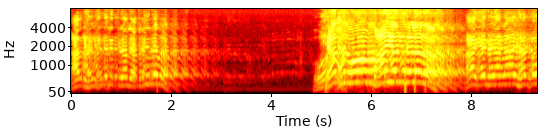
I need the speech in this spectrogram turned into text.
ಆದ್ರೆ ಹೆಣ್ಣಿನ ನೆಲೆ ತಿಳಿಯಲ್ಲ. ಯಾಕಂದ್ರೆ ಹಿರಿಯರ ಹೆಣ್ಣು ಮಾಯಿ ಅಂತ ಹೇಳ್ಯಾರ. ಏನ್ ಹೇಳ್ಯಾರ? ಹೆಣ್ಣು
